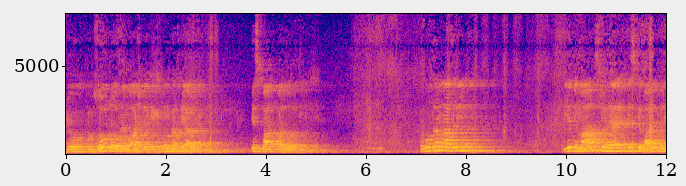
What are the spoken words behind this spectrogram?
جو کمزور لوگ ہیں معاشرے کے ان کا خیال کرنا اس بات پر زور دیا۔ تو محترم ناظرین، یہ نماز جو ہے، اس کے بارے میں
